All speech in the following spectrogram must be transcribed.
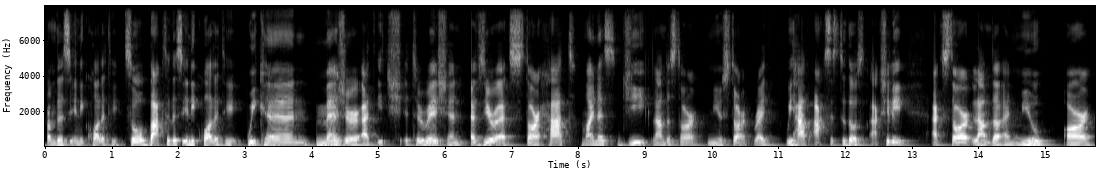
from this inequality. So back to this inequality, we can measure at each iteration f0x star hat minus g lambda star mu star, right? We have access to those. Actually, x star, lambda, and mu are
